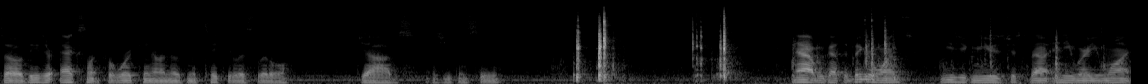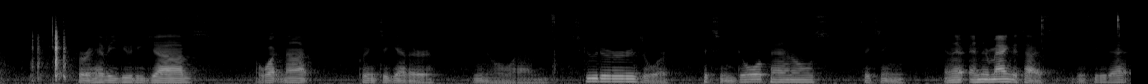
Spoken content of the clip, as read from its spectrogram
So these are excellent for working on those meticulous little jobs, as you can see. Now we've got the bigger ones. These you can use just about anywhere you want for heavy duty jobs or whatnot, putting together, you know, um, scooters or fixing door panels, fixing, and they're, and they're magnetized. You can see that?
